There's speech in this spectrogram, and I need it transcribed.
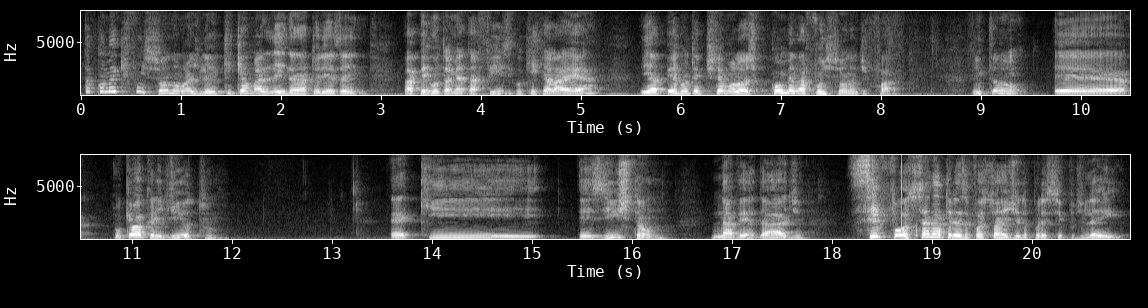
Então como é que funcionam as leis? O que é uma lei da natureza? A pergunta metafísica, o que ela é, e a pergunta epistemológica, como ela funciona de fato. Então, é, o que eu acredito é que existam, na verdade, se, fosse, se a natureza fosse só regida por esse tipo de lei,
